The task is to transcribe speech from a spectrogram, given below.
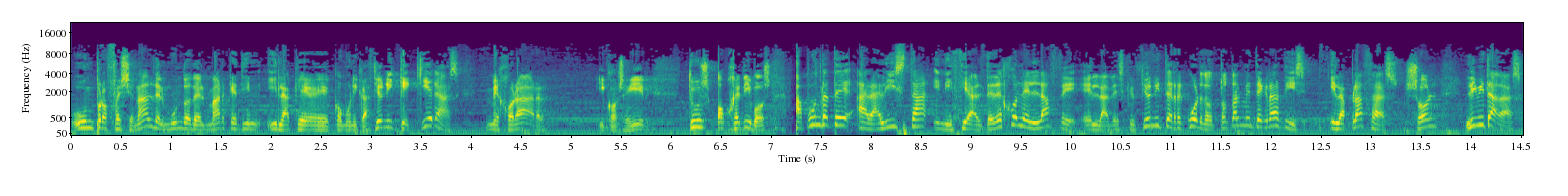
un profesional del mundo del marketing y la que, comunicación y que quieras mejorar y conseguir tus objetivos. Apúntate a la lista inicial. Te dejo el enlace en la descripción y te recuerdo totalmente gratis y las plazas son limitadas.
